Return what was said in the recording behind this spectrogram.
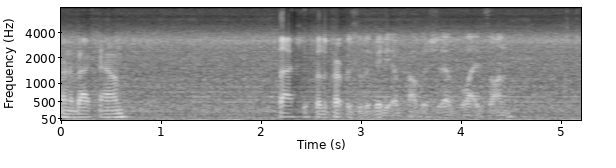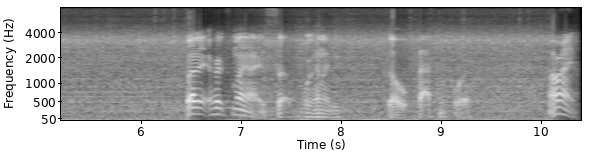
turn it back down. But actually, for the purpose of the video, probably should have the lights on. But it hurts my eyes, so we're going to go back and forth. Alright,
